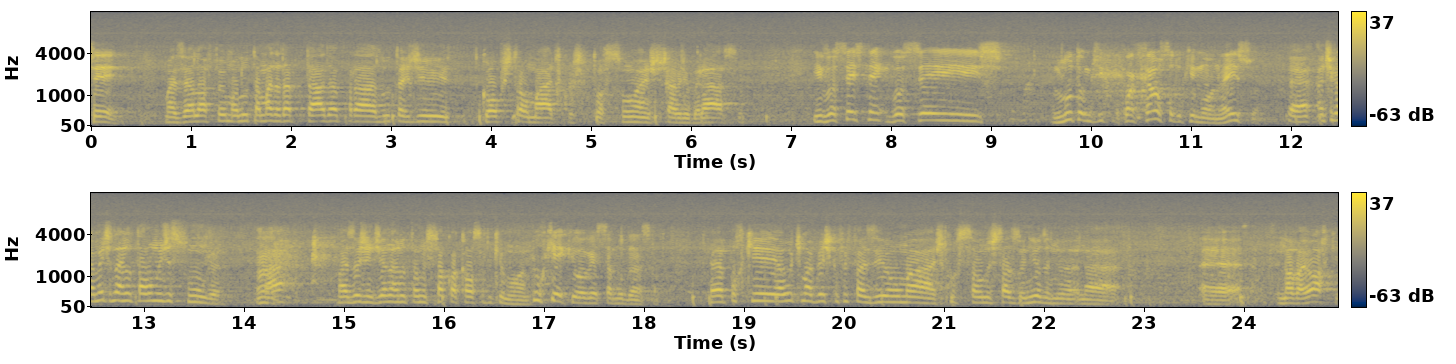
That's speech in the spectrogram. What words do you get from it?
Sei. Mas ela foi uma luta mais adaptada para lutas de golpes traumáticos, torções, chave de braço. E vocês têm. Vocês lutam de- com a calça do kimono, é isso? É, antigamente nós lutávamos de sunga, tá? Hum. Mas hoje em dia nós lutamos só com a calça do kimono. Por que, que houve essa mudança? É porque a última vez que eu fui fazer uma excursão nos Estados Unidos, na, na, é, em Nova York,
